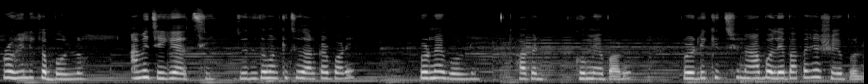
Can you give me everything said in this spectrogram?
প্রহেলিকা বলল, আমি জেগে আছি। যদি তোমার কিছু দরকার পড়ে? প্রণয় বলল, হবে না, ঘুমিয়ে পড়ো। প্রহলি কিছু না বলে বাপাসে শুয়ে পড়ল।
